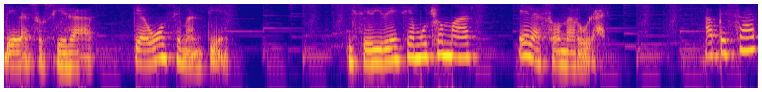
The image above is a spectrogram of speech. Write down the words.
de la sociedad que aún se mantienen y se evidencia mucho más en la zona rural. A pesar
